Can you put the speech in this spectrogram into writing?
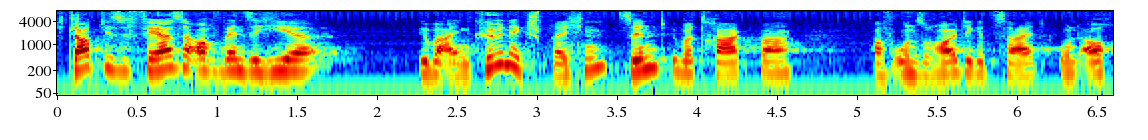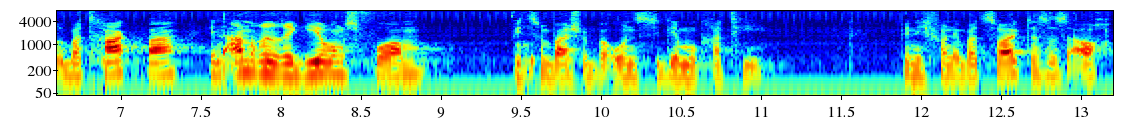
Ich glaube, diese Verse, auch wenn sie hier über einen König sprechen, sind übertragbar auf unsere heutige Zeit und auch übertragbar in andere Regierungsformen, wie zum Beispiel bei uns die Demokratie. Bin ich von überzeugt, dass es auch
